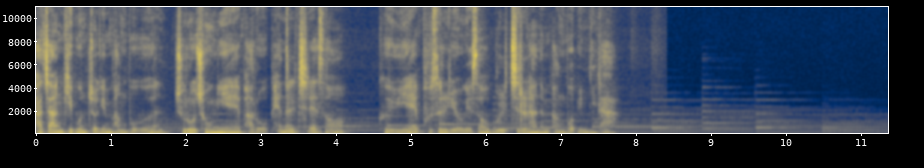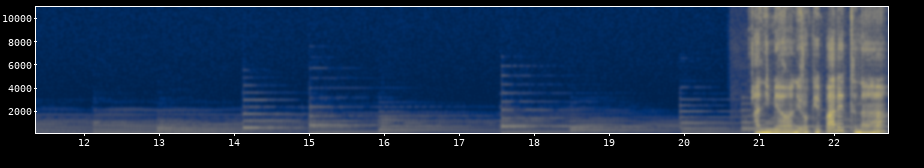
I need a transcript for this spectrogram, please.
가장 기본적인 방법은 주로 종이에 바로 펜을 칠해서 그 위에 붓을 이용해서 물칠을 하는 방법입니다. 아니면 이렇게 파레트나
